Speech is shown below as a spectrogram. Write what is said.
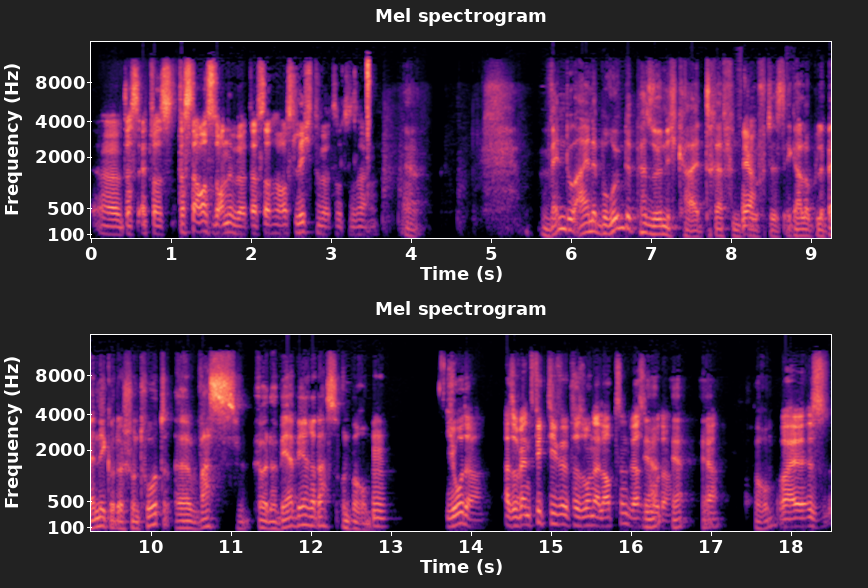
äh, dass etwas, dass daraus Sonne wird, dass daraus Licht wird sozusagen. Ja. Wenn du eine berühmte Persönlichkeit treffen Ja. dürftest, egal ob lebendig oder schon tot, äh, was oder wer wäre das und warum? Hm. Yoda. Also wenn fiktive Personen erlaubt sind, wäre es ja, Yoda. ja, ja, Ja. Warum? Weil es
